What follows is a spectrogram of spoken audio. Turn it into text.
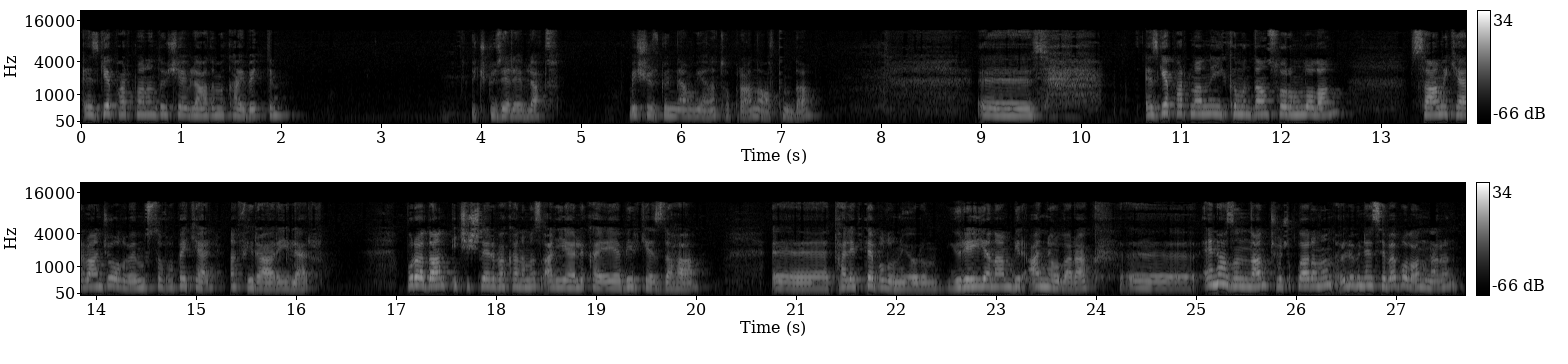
Ezgi apartmanında üç evladımı kaybettim. Üç güzel evlat. 500 günden bu yana toprağın altında. E, Ezgi apartmanının yıkımından sorumlu olan Sami Kervancıoğlu ve Mustafa Pekel firariler. Buradan İçişleri Bakanımız Ali Yerlikaya'ya bir kez daha e, talepte bulunuyorum. Yüreği yanan bir anne olarak e, en azından çocuklarımın ölümüne sebep olanların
